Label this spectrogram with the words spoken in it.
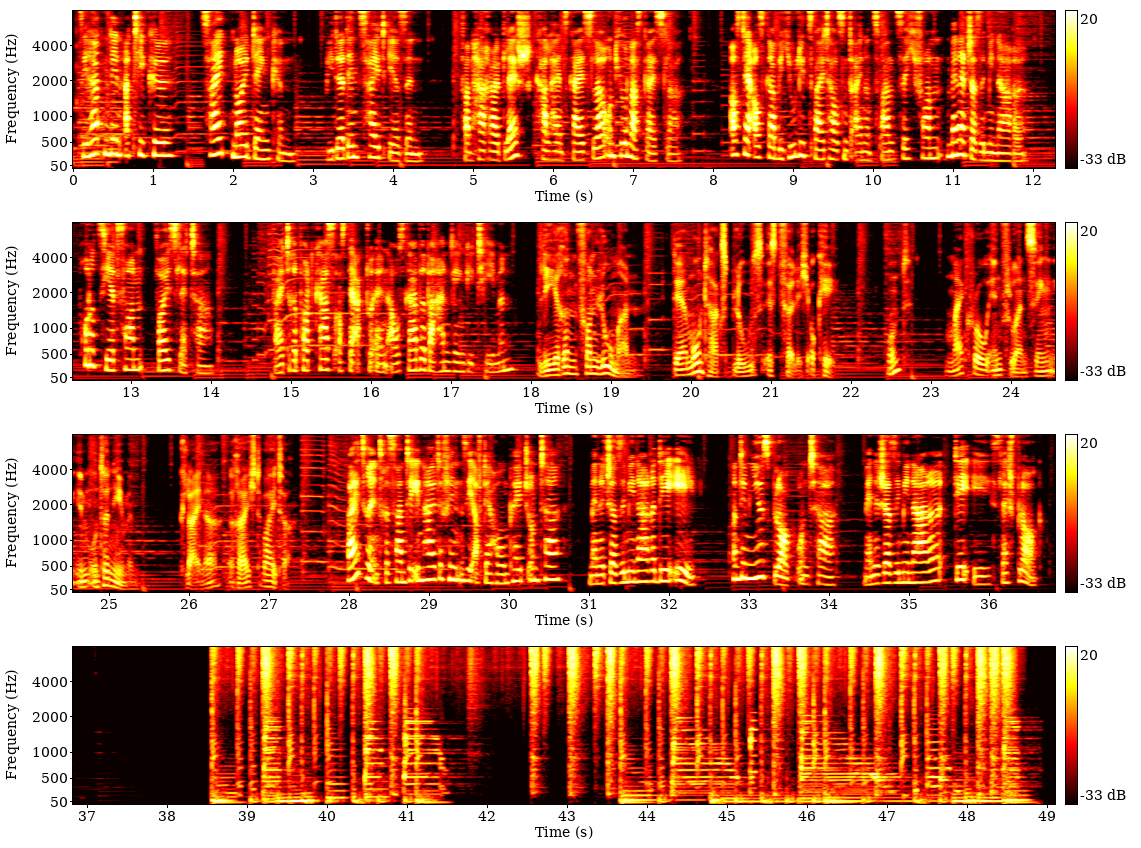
Sie hörten den Artikel Zeit neu denken, wieder den Zeitirrsinn von Harald Lesch, Karl-Heinz Geißler und Jonas Geißler aus der Ausgabe Juli 2021 von Managerseminare, produziert von Voiceletter. Weitere Podcasts aus der aktuellen Ausgabe behandeln die Themen Lehren von Luhmann. Der Montagsblues ist völlig okay. Und Micro-Influencing im Unternehmen. Kleiner reicht weiter. Weitere interessante Inhalte finden Sie auf der Homepage unter managerseminare.de und im Newsblog unter managerseminare.de/blog.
